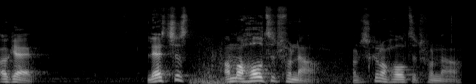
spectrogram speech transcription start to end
Okay. Let's just I'm gonna halt it for now. I'm just gonna halt it for now.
